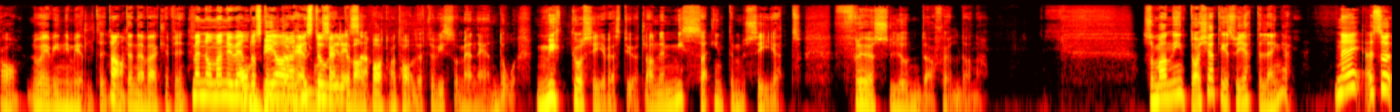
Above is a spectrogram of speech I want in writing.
Ja, då är vi inne i medeltiden. Ja. Den är verkligen fin. Men om man nu ändå ska Ombyggd göra av en historieresa. På 1800-talet förvisso, men ändå. Mycket att se i Västergötland, men missa inte museet Fröslundasköldarna. Som man inte har känt till så jättelänge. Nej, alltså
